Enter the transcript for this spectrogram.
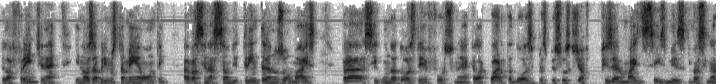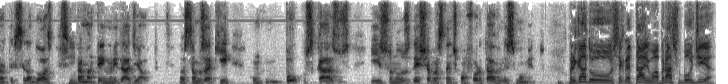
pela frente, né? E nós abrimos também ontem a vacinação de 30 anos ou mais para a segunda dose de reforço, né? Aquela quarta dose para as pessoas que já fizeram mais de seis meses que vacinaram a terceira dose, para manter a imunidade alta. Nós estamos aqui com poucos casos e isso nos deixa bastante confortável nesse momento. Obrigado, secretário. Um abraço, bom dia.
